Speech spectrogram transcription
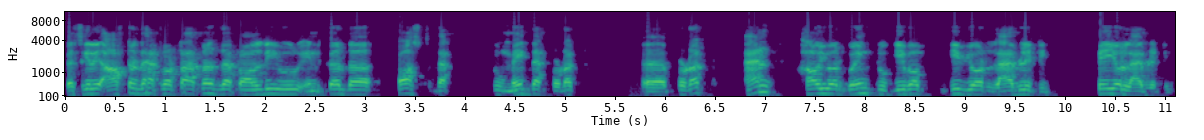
Basically, after that, what happens that only you incur the cost that to make that product uh, product and how you are going to give up give your liability, pay your liability.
